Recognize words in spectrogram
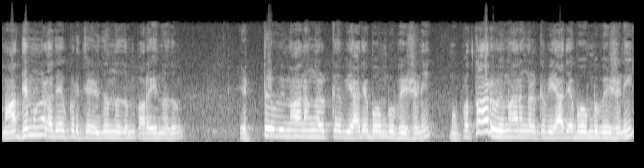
മാധ്യമങ്ങൾ അതേക്കുറിച്ച് എഴുതുന്നതും പറയുന്നതും എട്ട് വിമാനങ്ങൾക്ക് വ്യാജ ബോംബ് ഭീഷണി മുപ്പത്താറ് വിമാനങ്ങൾക്ക് വ്യാജ ബോംബ് ഭീഷണി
